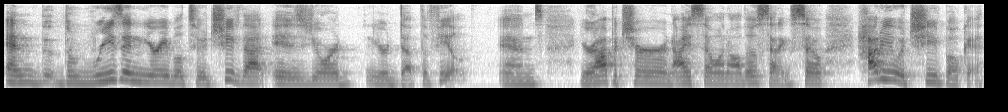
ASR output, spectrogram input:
And the, the reason you're able to achieve that is your, your depth of field and your aperture and ISO and all those settings. So how do you achieve bokeh?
